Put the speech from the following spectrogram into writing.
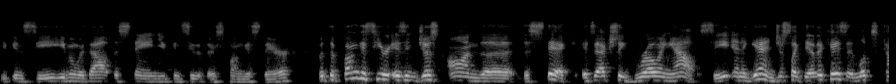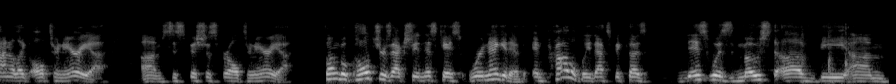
You can see, even without the stain, you can see that there's fungus there. But the fungus here isn't just on the, the stick, it's actually growing out, see? And again, just like the other case, it looks kind of like alternaria, um, suspicious for alternaria. Fungal cultures actually in this case were negative, and probably that's because this was most of the um,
